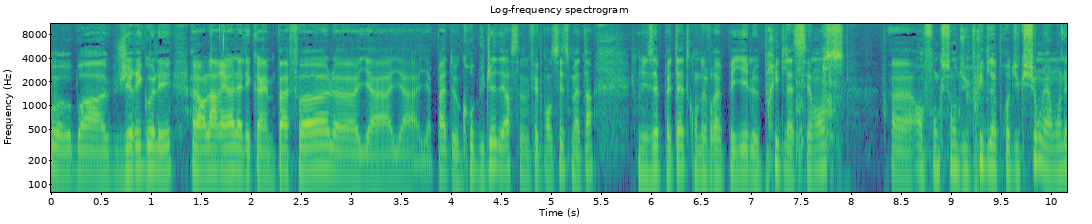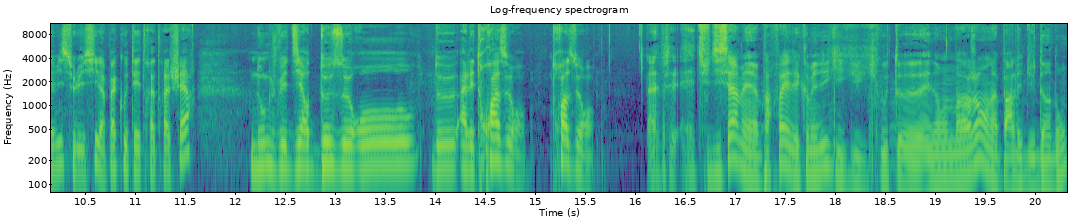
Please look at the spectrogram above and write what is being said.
euh, bah, j'ai rigolé. Alors, la réal, elle est quand même pas folle. Il n'y a, y a- y a pas de gros budget. D'ailleurs, ça me fait penser ce matin. Je me disais peut-être qu'on devrait payer le prix de la séance euh, en fonction du prix de la production. Et à mon avis, celui-ci, il n'a pas coûté très très cher. Donc, je vais dire 2 euros. De... Allez, 3 euros. 3 euros. Ah, eh, Tu dis ça, mais parfois il y a des comédies qui, qui- qui coûtent euh, énormément d'argent. On a parlé du Dindon.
